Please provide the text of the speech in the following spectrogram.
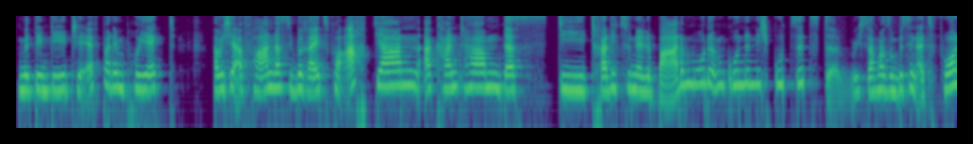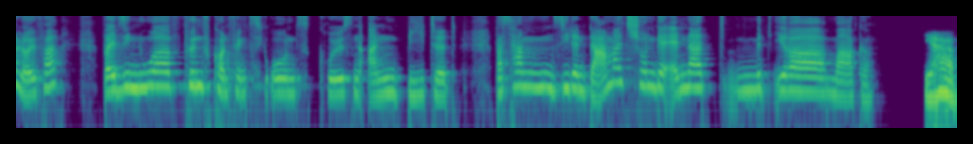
mit den DETF bei dem Projekt habe ich ja erfahren, dass sie bereits vor acht Jahren erkannt haben, dass die traditionelle Bademode im Grunde nicht gut sitzt. Ich sage mal so ein bisschen als Vorläufer, weil sie nur fünf Konfektionsgrößen anbietet. Was haben Sie denn damals schon geändert mit Ihrer Marke? Ja,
